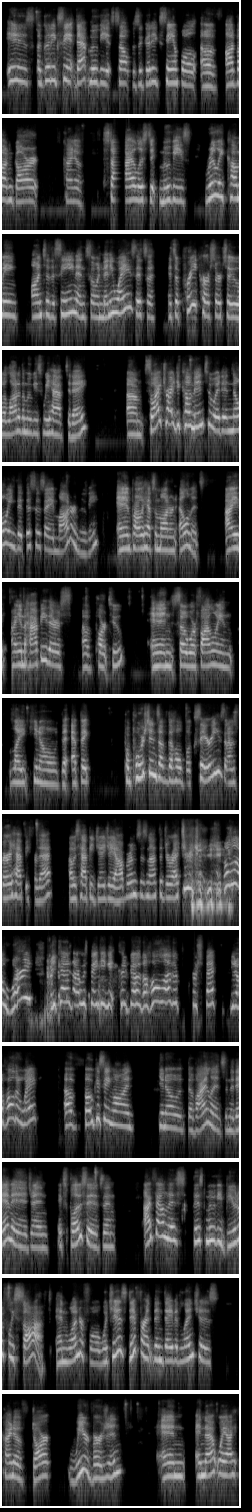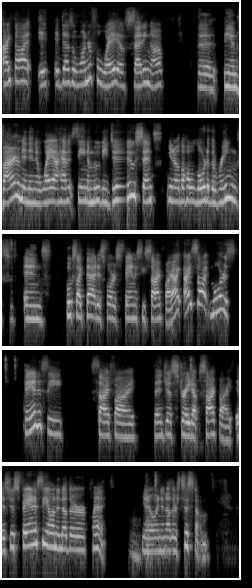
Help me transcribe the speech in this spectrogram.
is a good example. That movie itself is a good example of avant-garde kind of stylistic movies really coming onto the scene. And so in many ways it's a it's a precursor to a lot of the movies we have today. Um, so I tried to come into it in knowing that this is a modern movie and probably have some modern elements. I I am happy there's a part two, and so we're following like you know the epic proportions of the whole book series, and I was very happy for that. I was happy J.J. Abrams is not the director. I was a little worried because I was thinking it could go the whole other perspective, you know, whole other way of focusing on, you know, the violence and the damage and explosives. And I found this this movie beautifully soft and wonderful, which is different than David Lynch's kind of dark, weird version. And and that way I, I thought it, it does a wonderful way of setting up the the environment in a way I haven't seen a movie do since, you know, the whole Lord of the Rings and books like that as far as fantasy sci-fi. I, I saw it more as fantasy sci-fi than just straight up sci-fi. It's just fantasy on another planet, hmm. you know, in another system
